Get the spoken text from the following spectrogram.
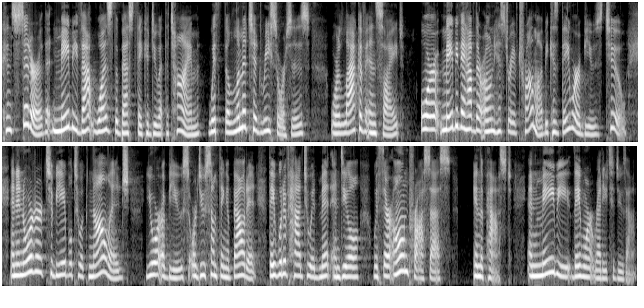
consider that maybe that was the best they could do at the time with the limited resources or lack of insight. Or maybe they have their own history of trauma because they were abused too. And in order to be able to acknowledge your abuse or do something about it, they would have had to admit and deal with their own process in the past. And maybe they weren't ready to do that.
